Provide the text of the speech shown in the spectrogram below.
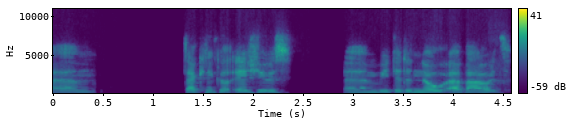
um, technical issues um, we didn't know about.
